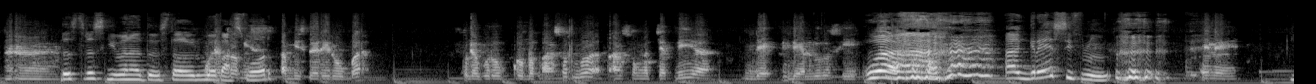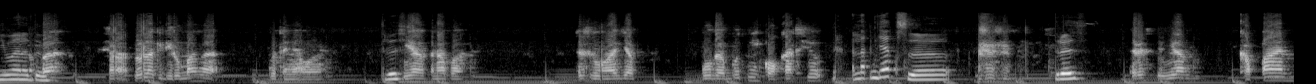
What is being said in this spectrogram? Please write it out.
Mm-mm. terus terus gimana tuh setelah lu rubah Udah password abis, abis dari rubah udah berubah, berubah password gue langsung ngechat dia. Di, DM dulu sih. Wah agresif lu. Ini. Gimana tuh? Nah, lu lagi di rumah nggak? Gue tanya awal terus? Iya kenapa? Terus gue ngajak. Gue gabut nih kokas yuk. Anak jaksel terus? Terus dia bilang kapan?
